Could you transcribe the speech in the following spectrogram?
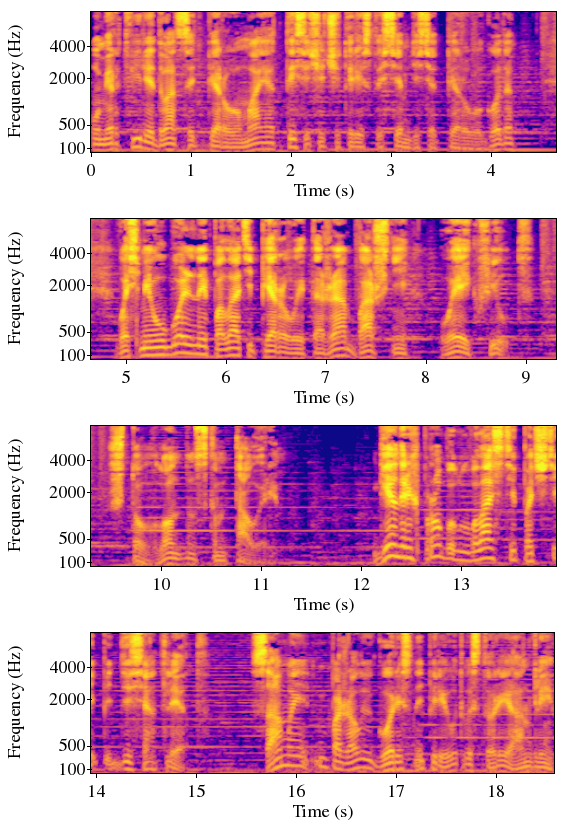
умертвили 21 мая 1471 года в восьмиугольной палате первого этажа башни Уэйкфилд, что в лондонском Тауэре. Генрих пробыл у власти почти 50 лет. Самый, пожалуй, горестный период в истории Англии,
